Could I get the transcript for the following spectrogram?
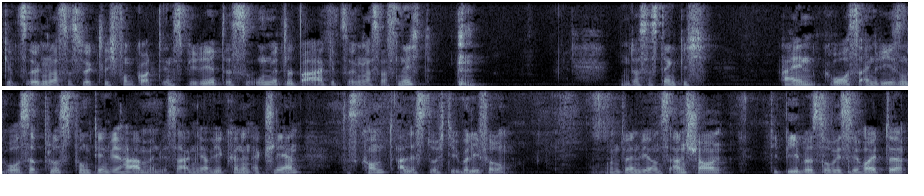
Gibt es irgendwas, was wirklich von Gott inspiriert ist, so unmittelbar? Gibt es irgendwas, was nicht? Und das ist, denke ich, ein großer, ein riesengroßer Pluspunkt, den wir haben, wenn wir sagen, ja, wir können erklären, das kommt alles durch die Überlieferung. Und wenn wir uns anschauen, die Bibel, so wie sie heute,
